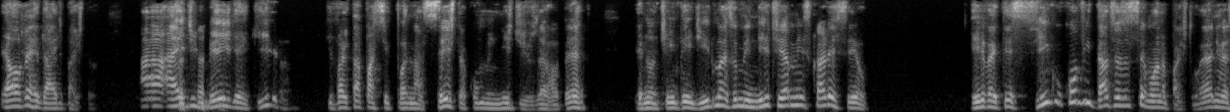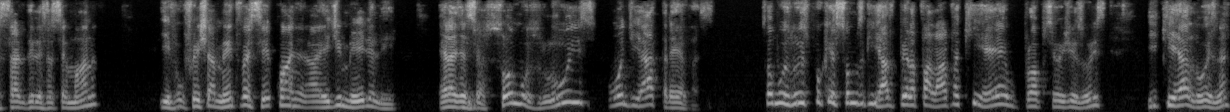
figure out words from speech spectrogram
É uma verdade, pastor. A, a Edmeida aqui, que vai estar participando na sexta com o ministro José Roberto, eu não tinha entendido, mas o ministro já me esclareceu. Ele vai ter cinco convidados essa semana, pastor. É aniversário dele essa semana e o fechamento vai ser com a, Edmeida ali. Ela diz assim, ó, somos luz onde há trevas. Somos luz porque somos guiados pela palavra que é o próprio Senhor Jesus e que é a luz, né?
